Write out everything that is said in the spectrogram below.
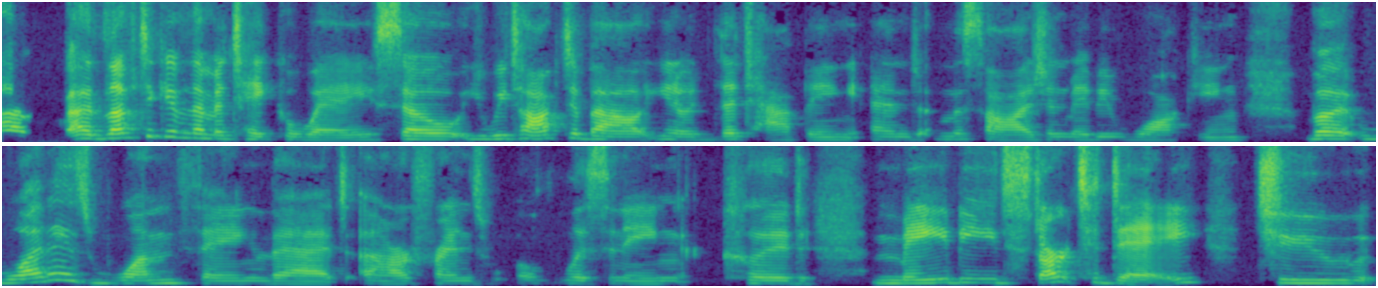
I'd love to give them a takeaway. So we talked about, you know, the tapping and massage and maybe walking. But what is one thing that our friends listening could maybe start today to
